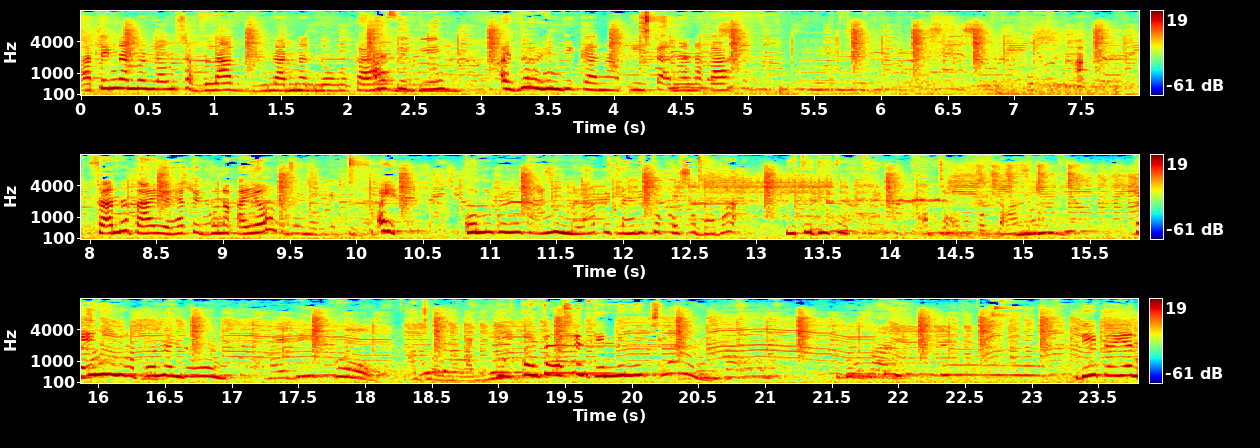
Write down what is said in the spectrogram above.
Ah, tingnan mo lang sa vlog na nandun ka. sige. Ay, pero hindi ka nakita na naka... Ah, saan na tayo? Hatid ko na kayo? Ay, kunin ko yung kanin. Malapit lang dito kay sa baba. Dito, dito. At saka pagkanin. Kainin yung hapunan doon. May biko. Kung tuusin, 10 minutes lang. Dito yan.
